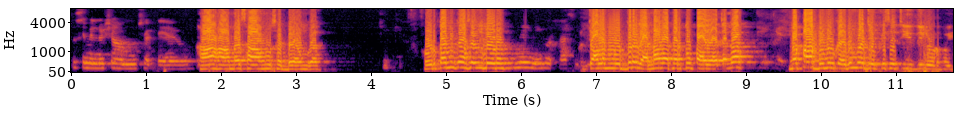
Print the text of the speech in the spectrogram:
ਤੁਸੀਂ ਮੈਨੂੰ ਸ਼ਾਮ ਨੂੰ ਛੱਡ ਆਇਓ। ਹਾਂ ਹਾਂ ਮੈਂ ਸ਼ਾਮ ਨੂੰ ਛੱਡ ਆਉਂਗਾ ਹੋਰ ਤਾਂ ਨਹੀਂ ਕਿਸੇ ਦੀ ਲੋੜ? ਨਹੀਂ ਨਹੀਂ ਹੋਰ ਕਾਸੀ ਚੱਲ ਮੈਂ ਉੱਧਰ ਜਾਣਾਗਾ ਫਿਰ ਤੂੰ ਪਾਇਆ ਚੰਗਾ। ਮੈਂ ਭਾਬੀ ਨੂੰ ਕਹਿ ਦੂੰਗਾ ਜੇ ਕਿਸੇ ਚੀਜ਼ ਦੀ ਲੋੜ ਹੋਈ।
